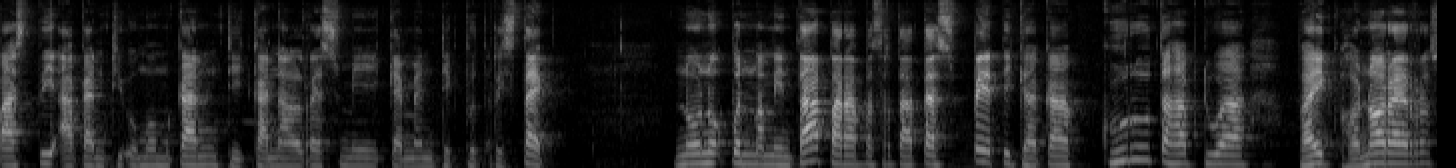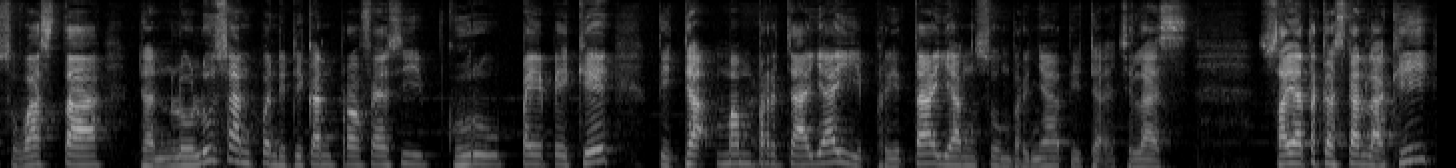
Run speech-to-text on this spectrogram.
pasti akan diumumkan di kanal resmi Kemendikbud Ristek. Nunuk pun meminta para peserta tes P3K guru tahap 2 baik honorer, swasta, dan lulusan pendidikan profesi guru PPG tidak mempercayai berita yang sumbernya tidak jelas. Saya tegaskan lagi,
